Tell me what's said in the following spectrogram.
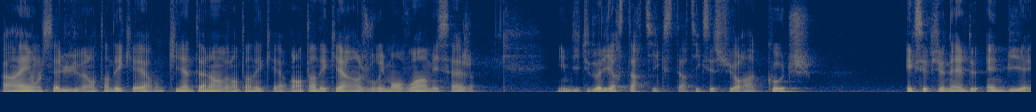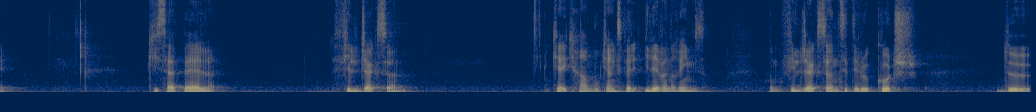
pareil, on le salue, Valentin Decker. Donc Kylian Talin, Valentin Decker. Valentin Decker, un jour, il m'envoie un message. Il me dit Tu dois lire Startix. Startix, c'est sur un coach exceptionnel de NBA qui s'appelle Phil Jackson, qui a écrit un bouquin qui s'appelle Eleven Rings. Donc Phil Jackson, c'était le coach de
